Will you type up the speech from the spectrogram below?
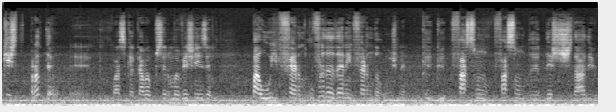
porque isto, pronto, é, é, quase que acaba por ser uma vez sem exemplo. Pá, o inferno, o verdadeiro inferno da luz. Que, que, que façam, que façam de, deste estádio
